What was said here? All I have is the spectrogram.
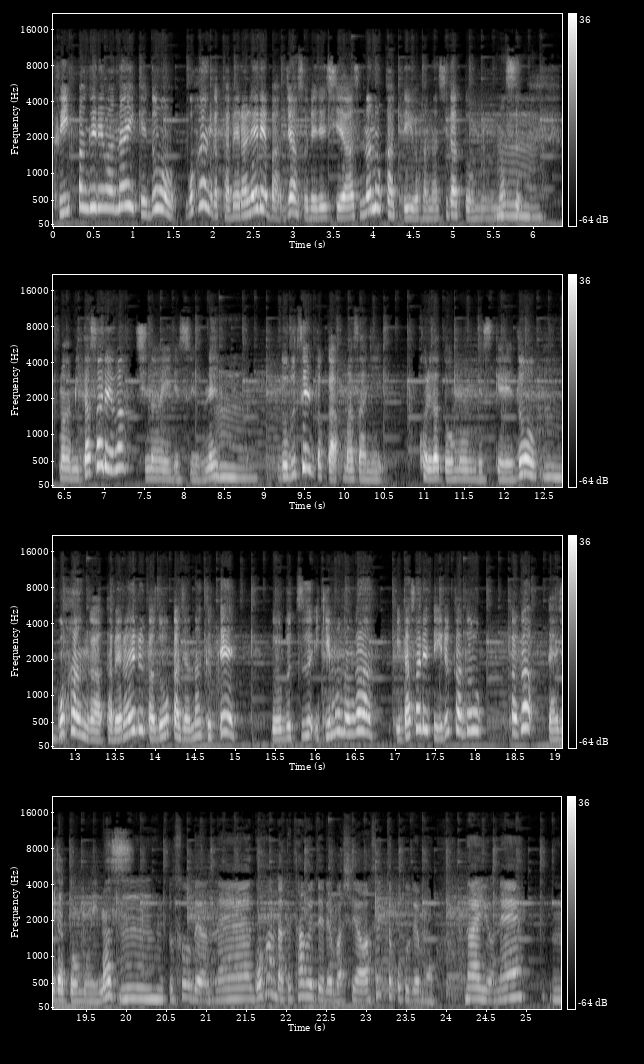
食いっぱぐれはないけど、ご飯が食べられれば、じゃあそれで幸せなのかっていう話だと思います。うんまあ満たされはしないですよね。うん、動物園とかまさにこれだと思うんですけれど、うん、ご飯が食べられるかどうかじゃなくて、動物、生き物が満たされているかどうかが大事だと思います。うん、そうだよね。ご飯だけ食べてれば幸せってことでもないよね。うん。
